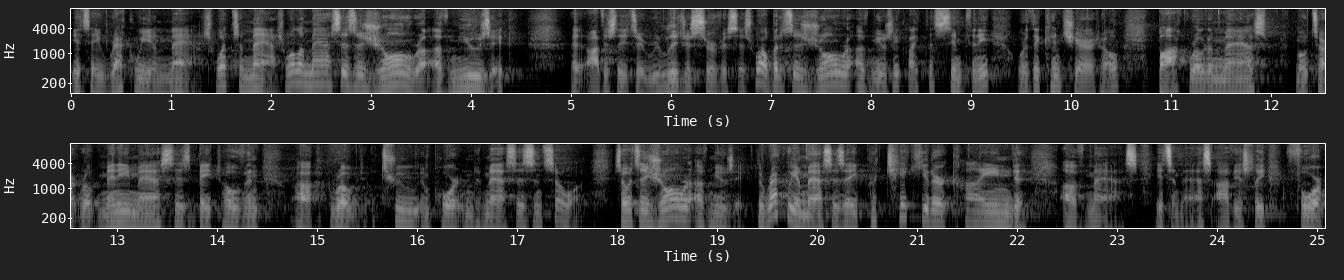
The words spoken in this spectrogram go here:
It's a Requiem Mass. What's a Mass? Well, a Mass is a genre of music uh, obviously, it's a religious service as well, but it's a genre of music like the symphony or the concerto. Bach wrote a mass, Mozart wrote many masses, Beethoven uh, wrote two important masses, and so on. So it's a genre of music. The Requiem Mass is a particular kind of Mass. It's a Mass, obviously, for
